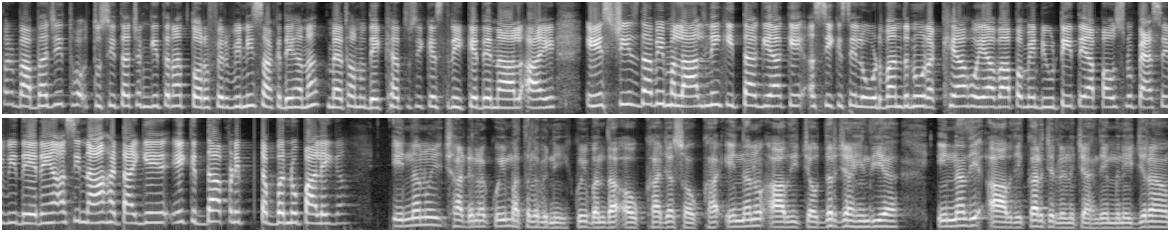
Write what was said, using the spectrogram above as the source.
ਪਰ ਬਾਬਾ ਜੀ, ਥੋ- ਤੁਸੀਂ ਤਾਂ ਚੰਗੀ ਤਰ੍ਹਾਂ ਤੁਰ ਫਿਰ ਵੀ ਨਹੀਂ ਸਕਦੇ, ਹਨਾ? ਮੈਂ ਤੁਹਾਨੂੰ ਦੇਖਿਆ, ਤੁਸੀਂ ਕਿਸ ਤਰੀਕੇ ਦੇ ਨਾਲ ਆਏ। ਇਸ ਚੀਜ਼ ਦਾ ਵੀ ਮਲਾਲ ਨਹੀਂ ਕੀਤਾ ਗਿਆ ਕਿ ਅਸੀਂ ਕਿਸੇ ਲੋੜਵੰਦ ਨੂੰ ਰੱਖਿਆ ਹੋਇਆ ਵਾ, ਭਾਵੇਂ ਡਿਊਟੀ ਤੇ ਆਪਾਂ ਉਸ ਨੂੰ ਪੈਸੇ ਵੀ ਦੇ ਰਹੇ ਹਾਂ, ਅਸੀਂ ਨਾ ਹਟਾਈਏ, ਇਹ ਕਿੱਦਾਂ ਆਪਣੇ ਟੱਬਰ ਨੂੰ ਪਾਲੇਗਾ? ਇਹਨਾਂ ਨੂੰ ਸਾਡੇ ਨਾਲ ਕੋਈ ਮਤਲਬ ਨਹੀਂ ਕੋਈ ਬੰਦਾ ਔਖਾ ਜਾਂ ਸੌਖਾ ਇਹਨਾਂ ਨੂੰ ਆਪਦੀ ਚੌਧਰ ਚਾਹੀਦੀ ਆ ਇਹਨਾਂ ਦੇ ਆਪਦੇ ਘਰ ਚੱਲਣੇ ਚਾਹੀਦੇ ਮੈਨੇਜਰਾਂ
